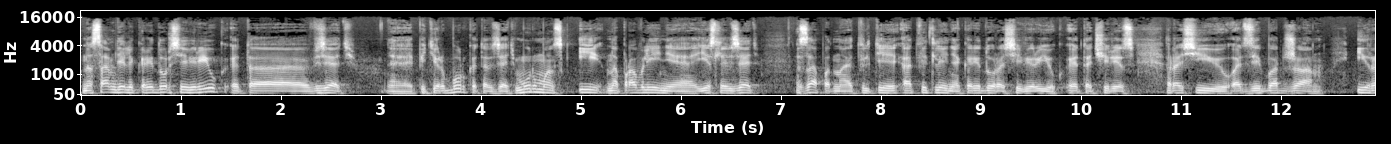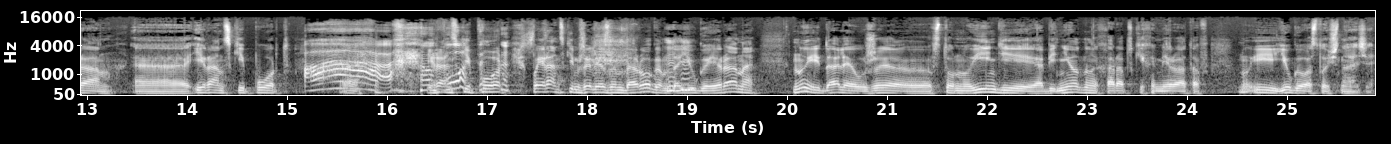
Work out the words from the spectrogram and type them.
На самом деле коридор север-юг – это взять Э, Петербург, это взять Мурманск. И направление, если взять западное ответвление коридора север-юг, это через Россию, Азербайджан, Иран, э, иранский порт. А, э, иранский порт по иранским железным дорогам до юга Ирана. Ну и далее уже в сторону Индии, Объединенных Арабских Эмиратов, ну и Юго-Восточная Азия.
